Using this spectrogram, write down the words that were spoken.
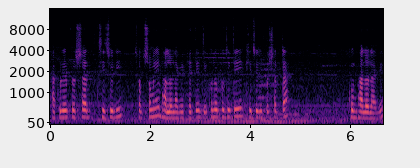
ঠাকুরের প্রসাদ, খিচুড়ি, সবসময়ই ভালো লাগে খেতে। যে কোনো পুজোতেই খিচুড়ি প্রসাদটা খুব ভালো লাগে।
